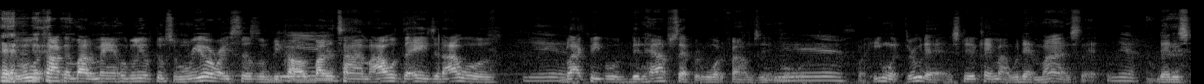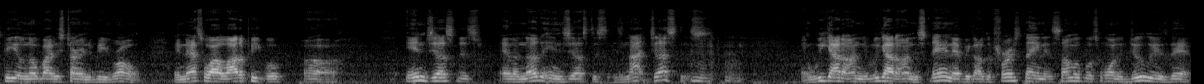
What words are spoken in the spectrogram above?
and we were talking about a man who lived through some real racism because by the time I was the age that I was, Yes. black people didn't have separate water fountains anymore. Yes. But he went through that and still came out with that mindset Yeah. that it's still nobody's turn to be wrong. And that's why a lot of people, uh, injustice and another injustice is not justice. And we gotta we gotta understand that because the first thing that some of us want to do is that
